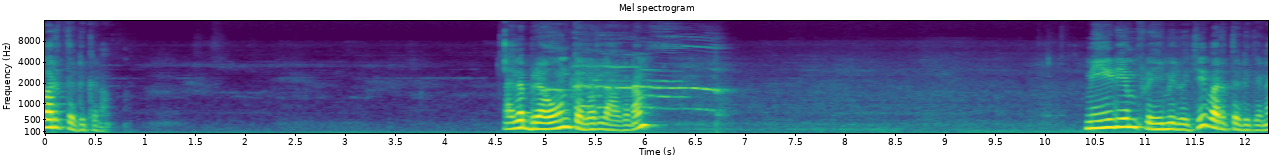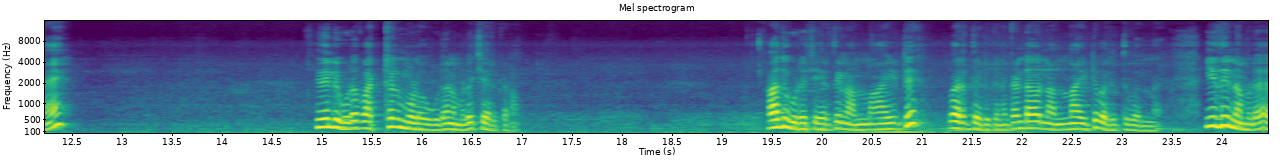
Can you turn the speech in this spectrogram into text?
വറുത്തെടുക്കണം. നല്ല ബ്രൗൺ കളറിലാകണം. മീഡിയം ഫ്ലെയിമിൽ വെച്ച് വറുത്തെടുക്കണേ. ഇതിന്റെ കൂടെ വറ്റൽ മുളക് കൂടെ നമ്മൾ ചേർക്കണം. അതുകൂടെ ചേർത്ത് നന്നായിട്ട് വറുത്തെടുക്കണം. കണ്ടോ? നന്നായിട്ട് വറുത്ത് വന്ന്. ഇത് നമ്മുടെ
